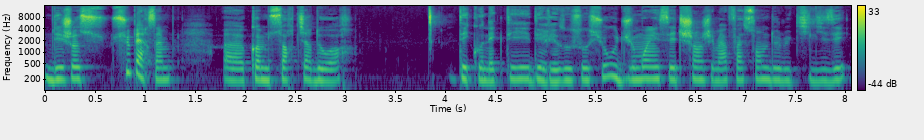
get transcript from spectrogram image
des choses super simples, euh, comme sortir dehors, déconnecter des réseaux sociaux, ou du moins essayer de changer ma façon de l'utiliser,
